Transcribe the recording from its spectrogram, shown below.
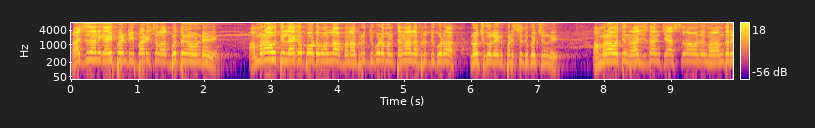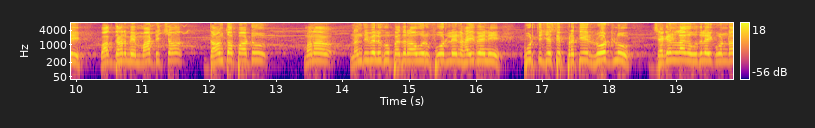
రాజధానికి అయిపోయింది ఈ పాటికి చాలా అద్భుతంగా ఉండేది. అమరావతి లేకపోవడం వల్ల మన అభివృద్ధి కూడా మన తెనాలి అభివృద్ధి కూడా నోచుకోలేని పరిస్థితికి వచ్చింది. అమరావతిని రాజధాని చేస్తున్నామని మన అందరి వాగ్దానం మేము మాట ఇచ్చాం. దాంతోపాటు మన నంది వెలుగు పెదరావూరు ఫోర్ లేన్ హైవేని పూర్తి చేసి ప్రతి రోడ్లు జగన్లాగా వదిలేయకుండా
